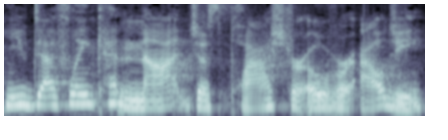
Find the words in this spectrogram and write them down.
You definitely cannot just plaster over algae.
